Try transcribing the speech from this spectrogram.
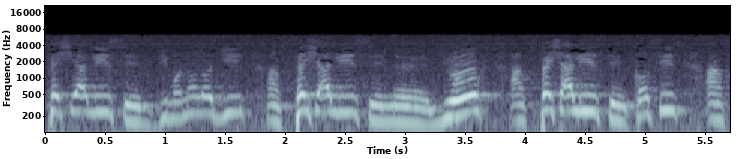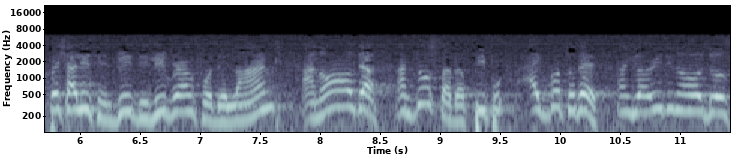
specialists in demonology and specialists in uh, yokes and specialists in curses and specialists in doing deliverance for the land and all that. And those are the people. I go to them and you are reading all those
